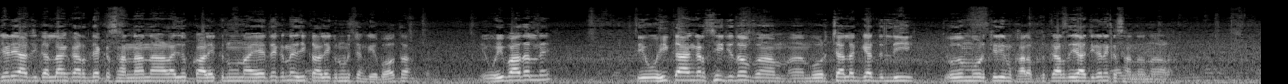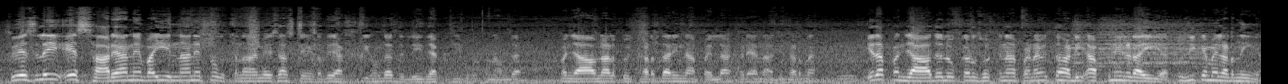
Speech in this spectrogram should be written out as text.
ਜਿਹੜੇ ਅੱਜ ਗੱਲਾਂ ਕਰਦੇ ਆ ਕਿਸਾਨਾਂ ਨਾਲ ਆ ਜੋ ਕਾਲੇ ਕਾਨੂੰਨ ਆਏ ਤੇ ਕਹਿੰਦੇ ਸੀ ਕਾਲੇ ਕਾਨੂੰਨ ਚੰਗੇ ਬਹੁਤ ਆ। ਇਹ ਉਹੀ ਬਾਦਲ ਨੇ। ਤੇ ਉਹੀ ਕਾਂਗਰਸੀ ਜਦੋਂ ਮੋਰਚਾ ਲੱਗਿਆ ਦਿੱਲੀ ਤੇ ਉਦੋਂ ਮੋਰਚੇ ਦੀ ਮੁਖਾਲਫਤ ਕਰਦੇ ਅੱਜ ਕਹਿੰਦੇ ਕਿਸਾਨਾਂ ਨਾਲ। ਸੋ ਇਸ ਲਈ ਇਹ ਸਾਰਿਆਂ ਨੇ ਬਾਈ, ਇਹਨਾਂ ਨੇ ਭੁਗਤਣਾ ਹਮੇਸ਼ਾ ਸਟੇਟ ਦੇ ਹੱਕ 'ਚ ਹੁੰਦਾ, ਦਿੱਲੀ ਦੇ ਹੱਕ 'ਚ ਭੁਗਤਣਾ ਹੁੰਦਾ। ਪੰਜਾਬ ਨਾਲ ਕੋਈ ਖੜਦਾ ਨਹੀਂ, ਨਾ ਪਹਿਲਾਂ ਖੜਿਆ, ਨਾ ਅੱਜ ਖੜਨਾ। ਇਹਦਾ ਪੰਜਾਬ ਦੇ ਲੋਕਾਂ ਨੂੰ ਸੋਚਣਾ ਪੈਣਾ ਵੀ ਤੁਹਾਡੀ ਆਪਣੀ ਲੜਾਈ ਆ, ਤੁਸੀਂ ਕਿਵੇਂ ਲੜਨੀ ਆ?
